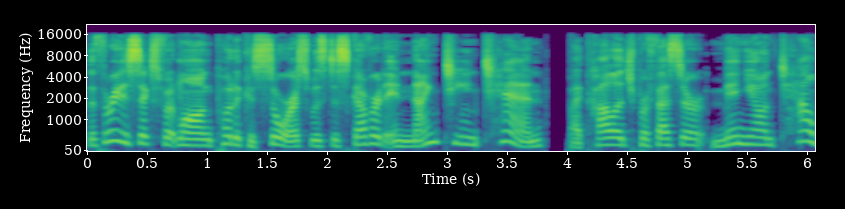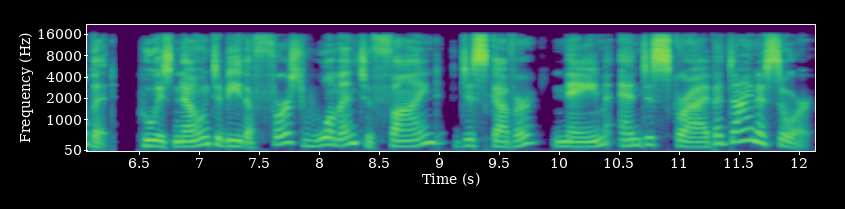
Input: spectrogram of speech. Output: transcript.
The three to six foot long Podokesaurus was discovered in 1910 by college professor Mignon Talbot, who is known to be the first woman to find, discover, name, and describe a dinosaur.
